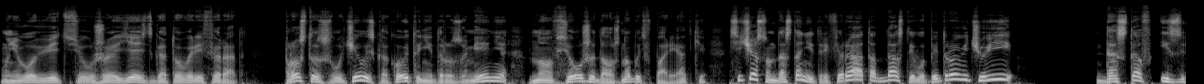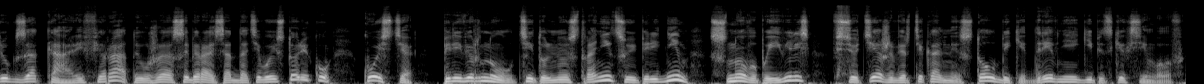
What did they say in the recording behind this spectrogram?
У него ведь уже есть готовый реферат. Просто случилось какое-то недоразумение, но все уже должно быть в порядке. Сейчас он достанет реферат, отдаст его Петровичу и...» Достав из рюкзака реферат и уже собираясь отдать его историку, Костя перевернул титульную страницу, и перед ним снова появились все те же вертикальные столбики древнеегипетских символов.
